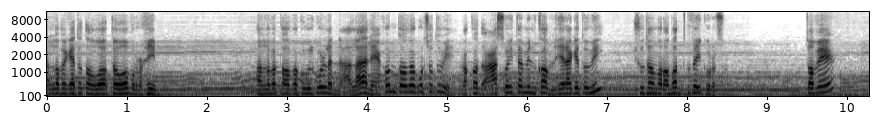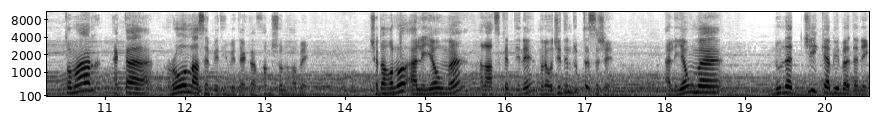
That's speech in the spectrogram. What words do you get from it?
আল্লাহ পাক এত তওবা তওয়াব রহিম। আল্লাহ পাক কবুল করলেন না। আল্লাহ, এখন তওবা করছ তুমি? ওয়াকাদ আসওয়াইতা মিন ক্বাবল, এর আগে তুমি শুধু আমার অবাধ্যতাই করেছ। তবে তোমার একটা রোল আছে পৃথিবীতে, একটা ফাংশন হবে। সেটা হলো আল ইয়াউমা আল আজকের দিনে মানে ওই যেদিন ডুবতেছে সে। আল নুনাজ্জিকা বিবাদানিক।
